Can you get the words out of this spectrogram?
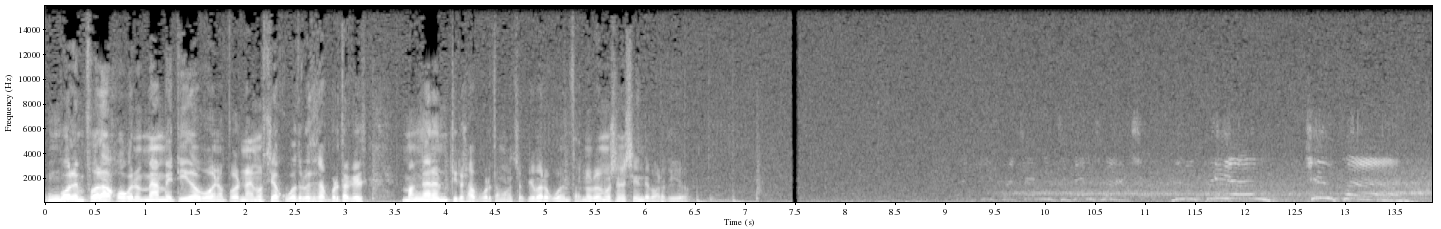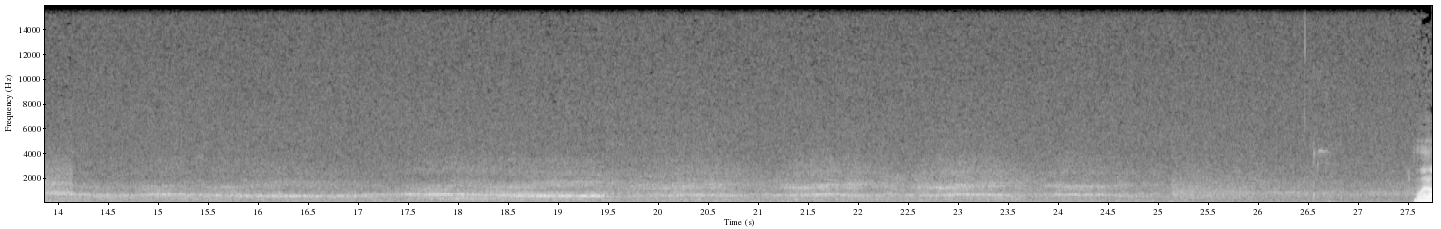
Un gol en fuera de juego que me han metido. Bueno, pues nada, hemos tirado cuatro veces a puerta que es... Me han ganado en tiros a puerta, macho. Qué vergüenza. Nos vemos en el siguiente partido. Bueno,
